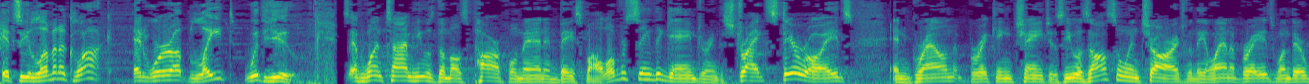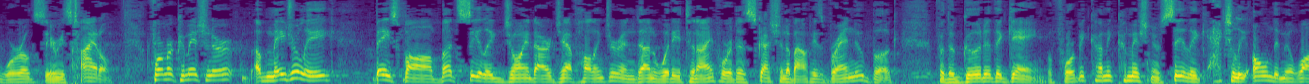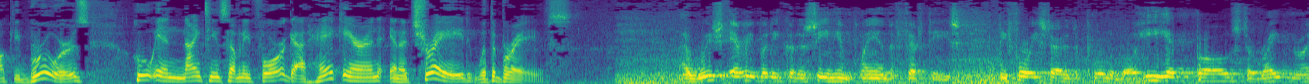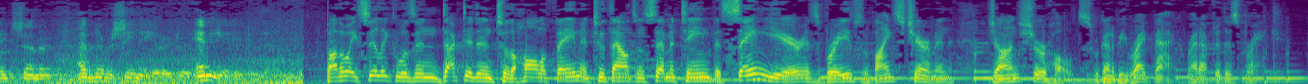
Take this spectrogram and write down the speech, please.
It's 11 o'clock, and we're up late with you. At one time, he was the most powerful man in baseball, overseeing the game during the strikes, steroids, and groundbreaking changes. He was also in charge when the Atlanta Braves won their World Series title. Former commissioner of Major League Baseball, Bud Selig joined our Jeff Hullinger and Dunwoody tonight for a discussion about his brand new book, For the Good of the Game. Before becoming commissioner, Selig actually owned the Milwaukee Brewers, who in 1974 got Hank Aaron in a trade with the Braves. I wish everybody could have seen him play in the 50s before he started to pull the ball. He hit balls to right and right center. I've never seen a hitter do any hitter do that. By the way, Selig was inducted into the Hall of Fame in 2017, the same year as Braves Vice Chairman John Schuerholz. We're going to be right back right after this break.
